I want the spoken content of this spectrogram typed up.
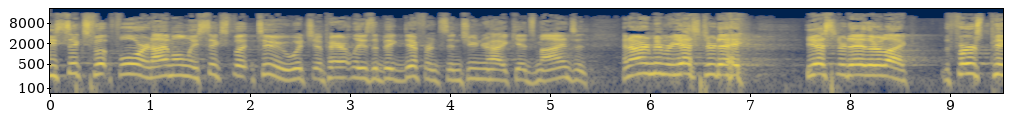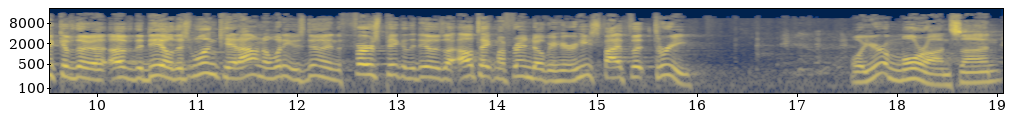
He's six foot four, and I'm only six foot two, which apparently is a big difference in junior high kids' minds. And, and I remember yesterday, yesterday they're like, the first pick of the of the deal. This one kid, I don't know what he was doing. The first pick of the deal was like, "I'll take my friend over here. He's five foot three. Well, you're a moron, son.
